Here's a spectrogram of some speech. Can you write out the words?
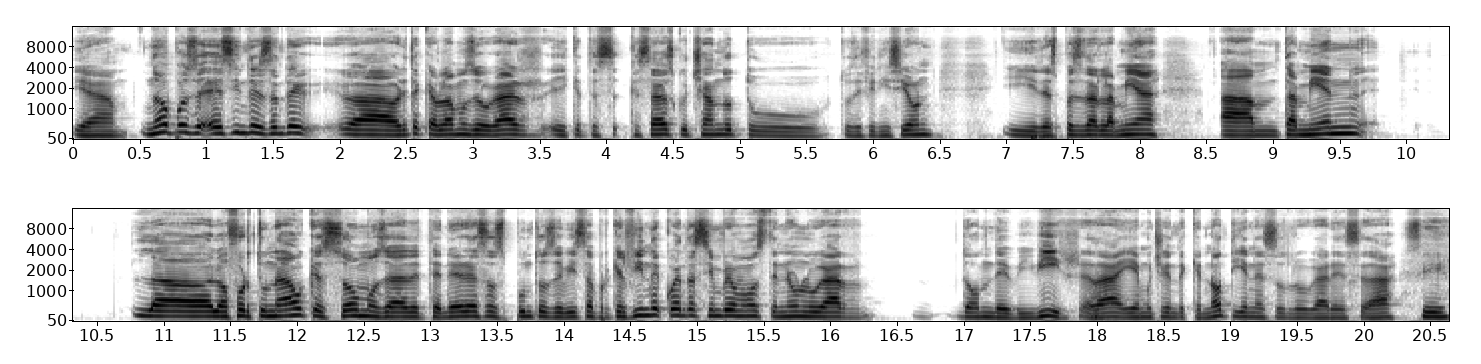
Ya, no, pues es interesante ah, ahorita que hablamos de hogar y que, te, que estaba escuchando tu, tu definición y después de dar la mía, también lo afortunado que somos de tener esos puntos de vista, porque al fin de cuentas siempre vamos a tener un lugar donde vivir, ¿verdad? Y hay mucha gente que no tiene esos lugares, ¿verdad? Sí.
